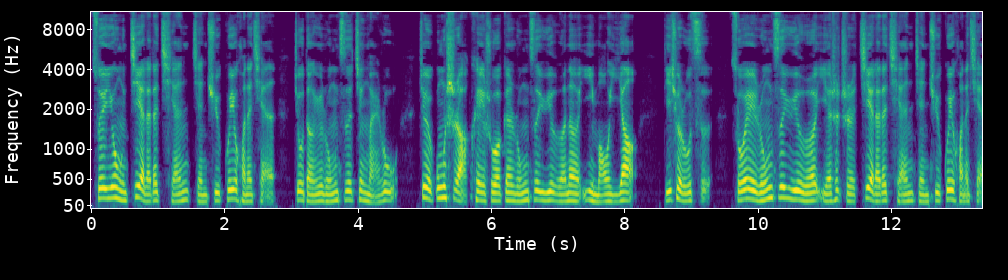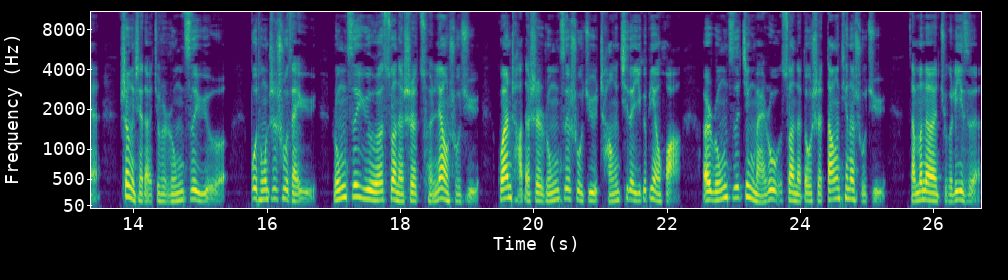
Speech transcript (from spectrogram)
所以用借来的钱减去归还的钱，就等于融资净买入。这个公式啊，可以说跟融资余额呢一毛一样。的确如此，所谓融资余额，也是指借来的钱减去归还的钱，剩下的就是融资余额。不同之处在于，融资余额算的是存量数据，观察的是融资数据长期的一个变化，而融资净买入算的都是当天的数据。咱们呢，举个例子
